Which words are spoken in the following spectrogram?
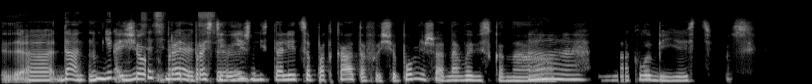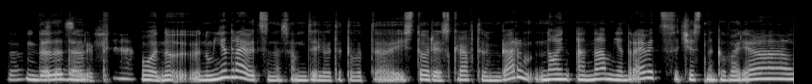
э, да, но мне, а еще, кстати, про, нравится. прости, Нижний столица подкатов. Еще помнишь, одна вывеска на, а. на клубе есть. Да, да, да. Вот, ну, ну, мне нравится, на самом деле, вот эта вот э, история с крафтовым баром, но она мне нравится, честно говоря,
